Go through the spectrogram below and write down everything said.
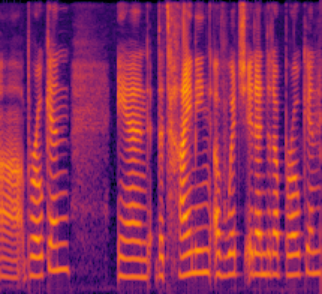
uh, broken and the timing of which it ended up broken,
